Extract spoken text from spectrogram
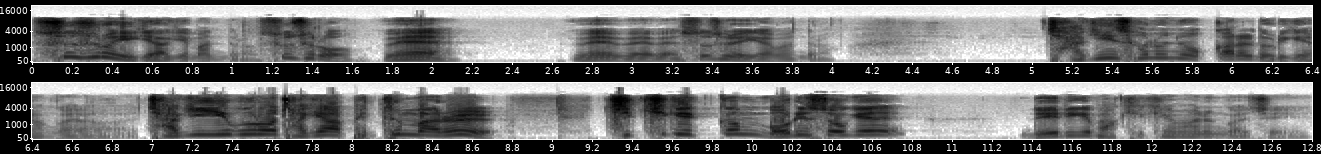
스스로 얘기하게 만들어. 스스로. 왜? 왜, 왜, 왜? 스스로 얘기하게 만들어. 자기 선언 효과를 노리게 한 거야. 자기 입으로 자기가 뱉은 말을 지키게끔 머릿속에 내리게 박히게 하는 거지.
